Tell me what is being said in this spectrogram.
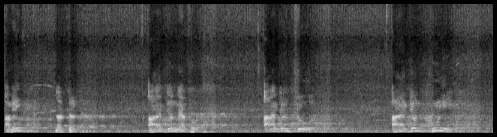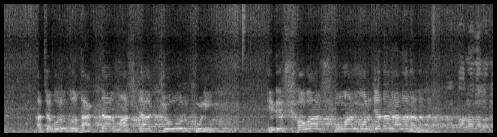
আমি ডাক্তার। আর একজন ম্যাথর আর একজন চোর আর একজন খুনি। আচ্ছা বলুন তো ডাক্তার মাস্টার চোর খুনি এদের সবার সমান মর্যাদা না আলাদা আলাদা? আলাদা আলাদা।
